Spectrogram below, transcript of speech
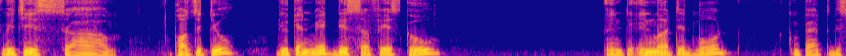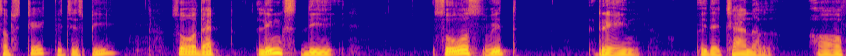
which is uh, positive you can make this surface go into inverted mode compared to the substrate which is P. So, that links the source with drain with a channel of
